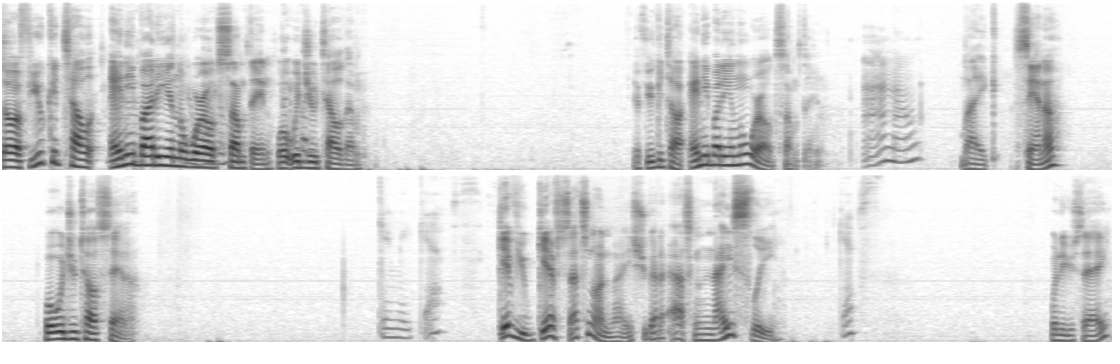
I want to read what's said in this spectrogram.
So, if you could tell anybody in the world something, what would you tell them? If you could tell anybody in the world something, I don't know. like Santa, what would you tell Santa? Give me gifts. Give you gifts. That's not nice. You gotta ask nicely. Gifts. What do you say?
